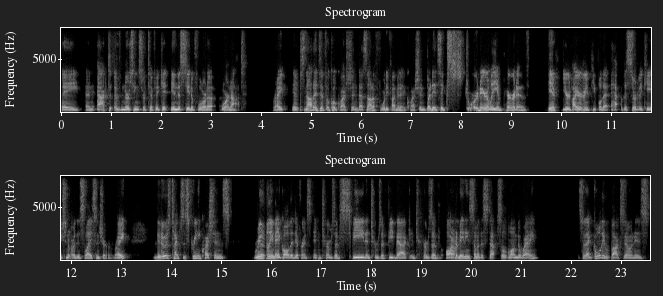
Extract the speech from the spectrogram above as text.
a an active nursing certificate in the state of Florida or not? Right? It's not a difficult question. That's not a 45 minute question, but it's extraordinarily imperative if you're hiring people that have this certification or this licensure, right? Those types of screening questions really make all the difference in terms of speed, in terms of feedback, in terms of automating some of the steps along the way. So that Goldilocks zone is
